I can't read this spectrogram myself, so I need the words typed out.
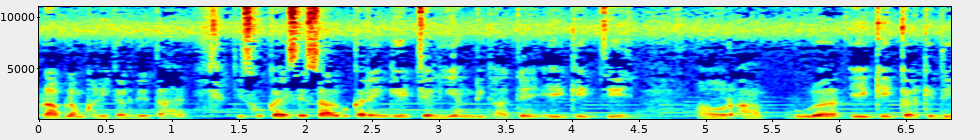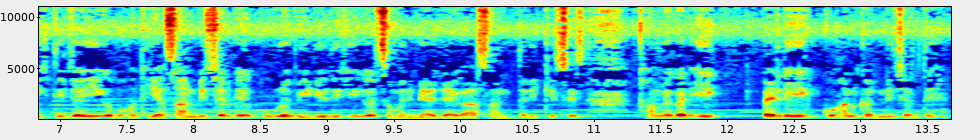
प्रॉब्लम खड़ी कर देता है। तो इसको कैसे सॉल्व करेंगे, चलिए हम दिखाते हैं एक एक चीज़। और आप पूरा एक एक करके देखते जाइएगा। बहुत ही आसान भी चल गए पूरा वीडियो देखिएगा। समझ में आ जाएगा आसान तरीके से। तो हम अगर एक, पहले एक को हल करने चलते हैं।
